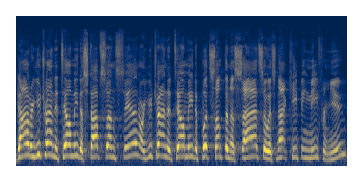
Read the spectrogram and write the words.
God, are you trying to tell me to stop some sin? Or are you trying to tell me to put something aside so it's not keeping me from you?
